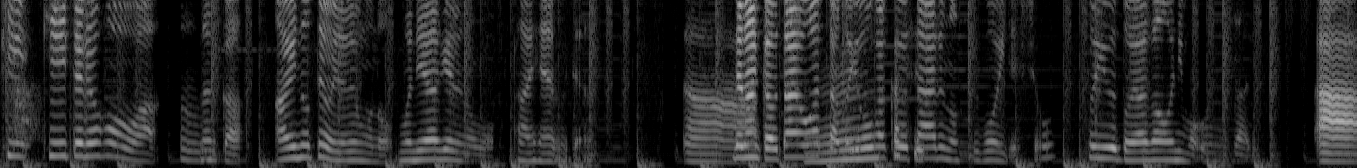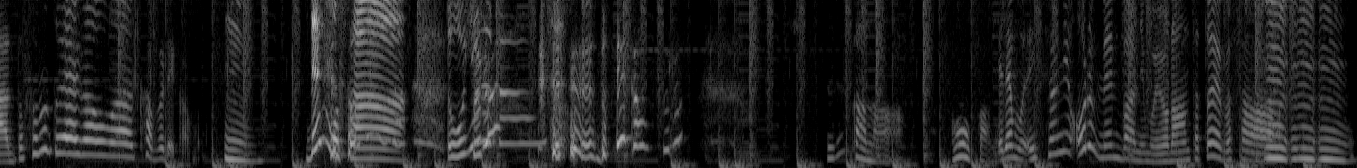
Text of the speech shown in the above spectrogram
聞聞いてる方はうん。なんか愛の手を入れるもの盛り上げるのも大変みたいな。でなんか歌い終わった後うん洋楽歌えるのすごいでしょ。というドヤ顔にもうんざり。あーそのドヤ顔はかぶれかも。うんでもさドヤドヤ顔する？するかな？そうかえでも一緒におるメンバーにもよらん？例えばさ、うんうんうん。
